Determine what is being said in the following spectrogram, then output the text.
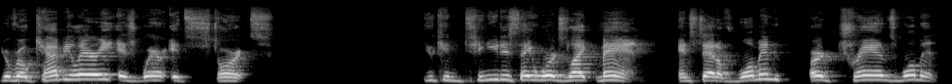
Your vocabulary is where it starts. You continue to say words like man instead of woman or trans woman.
